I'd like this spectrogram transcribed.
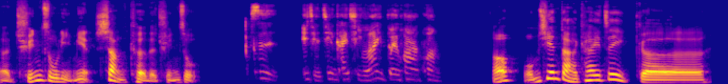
呃群组里面上课的群组。四一捷径开启 Line 对话框好，我们先打开这个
